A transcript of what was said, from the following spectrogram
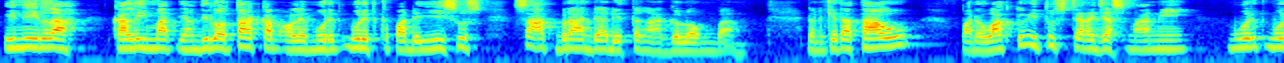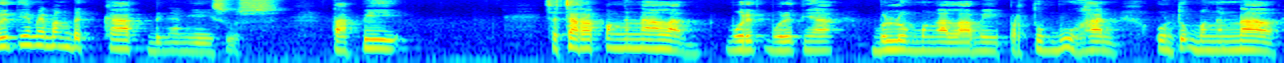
Inilah kalimat yang dilontarkan oleh murid-murid kepada Yesus saat berada di tengah gelombang. Dan kita tahu pada waktu itu secara jasmani, murid-muridnya memang dekat dengan Yesus. Tapi secara pengenalan, murid-muridnya belum mengalami pertumbuhan untuk mengenal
